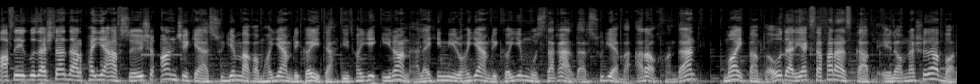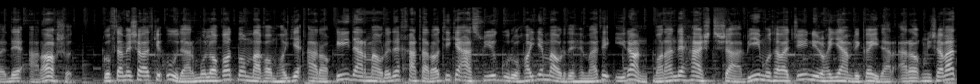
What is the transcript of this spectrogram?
هفته گذشته در پی افزایش آنچه که از سوی های آمریکایی تهدیدهای ایران علیه نیروهای آمریکایی مستقر در سوریه و عراق خواندند مایک پامپئو در یک سفر از قبل اعلام نشده وارد عراق شد. گفته می شود که او در ملاقات با های عراقی در مورد خطراتی که از سوی گروه های مورد حمایت ایران مانند حشد شعبی متوجه نیروهای آمریکایی در عراق می شود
